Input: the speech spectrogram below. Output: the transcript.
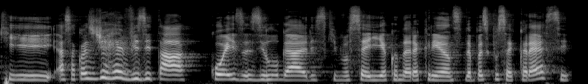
que essa coisa de revisitar coisas e lugares que você ia quando era criança, depois que você cresce.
